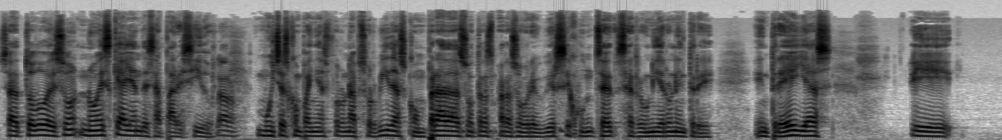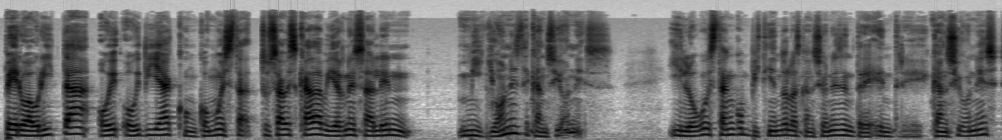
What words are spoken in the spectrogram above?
O sea, todo eso no es que hayan desaparecido. Claro. Muchas compañías fueron absorbidas, compradas, otras para sobrevivir se- se reunieron entre, entre ellas. Eh, pero ahorita, hoy, hoy día, con cómo está, tú sabes, cada viernes salen millones de canciones. Y luego están compitiendo las canciones entre, entre canciones.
